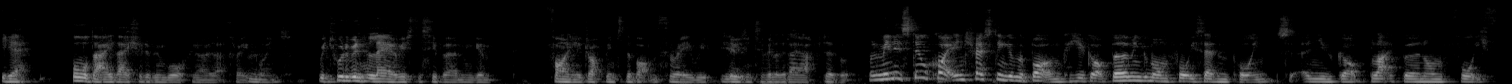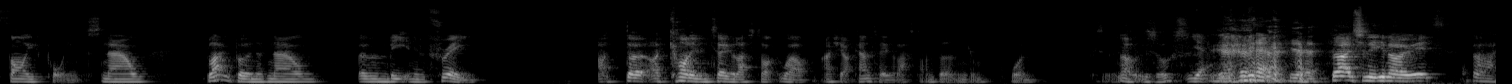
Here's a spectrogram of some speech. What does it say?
Yeah, all day they should have been walking over that three Mm. points, which would have been hilarious to see Birmingham finally drop into the bottom three with Yeah. losing to Villa the day after. But Well, I mean, it's still quite interesting at the bottom because you've got Birmingham on 47 points and you've got Blackburn on 45 points. Now, Blackburn have now are unbeaten in three. I don't. I can't even tell you the last time. Well, actually, I can tell you the last time Birmingham won. Cause it no, oh, it was us. yeah, Yeah. yeah. yeah, But actually, you know, it's. Oh, I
